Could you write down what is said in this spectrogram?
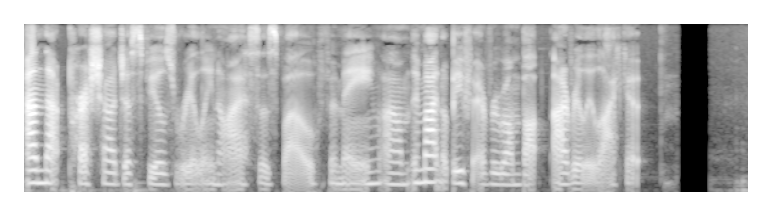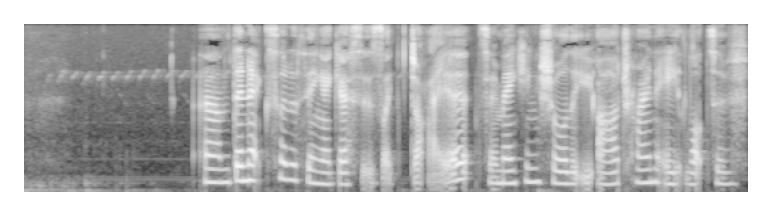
and that pressure just feels really nice as well for me. Um, it might not be for everyone but i really like it um, the next sort of thing, I guess, is like diet. So, making sure that you are trying to eat lots of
